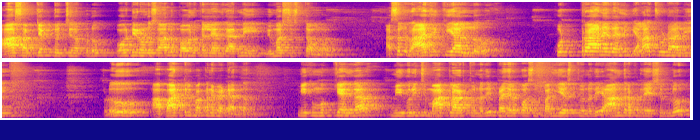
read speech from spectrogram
ఆ సబ్జెక్ట్ వచ్చినప్పుడు ఒకటి రెండు సార్లు పవన్ కళ్యాణ్ గారిని విమర్శిస్తూ ఉన్నారు. అసలు రాజకీయాల్లో కుట్ర అనేదాన్ని ఎలా చూడాలి? ఇప్పుడు ఆ పార్టీలు పక్కన పెట్టేద్దాం. మీకు ముఖ్యంగా మీ గురించి మాట్లాడుతున్నది ప్రజల కోసం పనిచేస్తున్నది ఆంధ్రప్రదేశ్లో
